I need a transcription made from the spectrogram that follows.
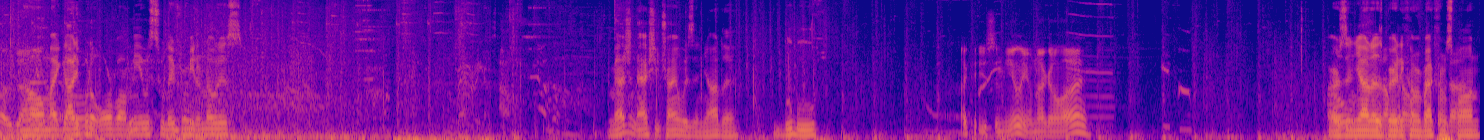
Oh, Oh my god, he put an orb on me. It was too late for me to notice. Imagine actually trying with Zenyatta. Boo boo. I could use some healing. I'm not gonna lie. Our Oh, Zenyatta is barely coming back from die. spawn.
